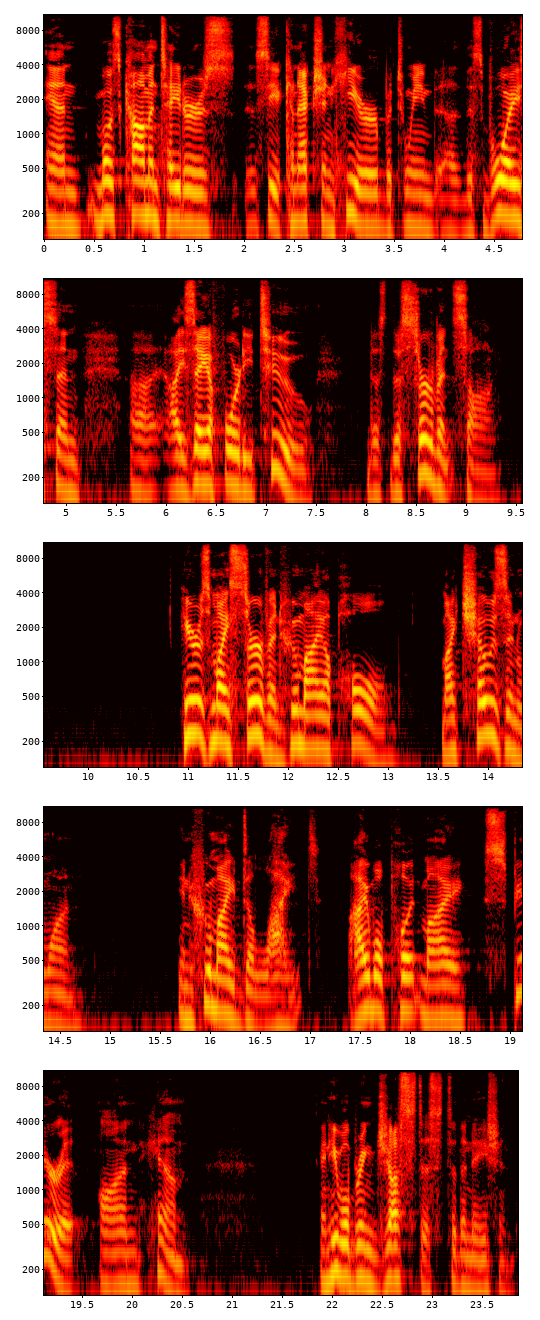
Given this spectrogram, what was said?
And most commentators see a connection here between uh, this voice and uh, Isaiah 42, the, the servant song. Here is my servant whom I uphold, my chosen one, in whom I delight. I will put my spirit on him and he will bring justice to the nations.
